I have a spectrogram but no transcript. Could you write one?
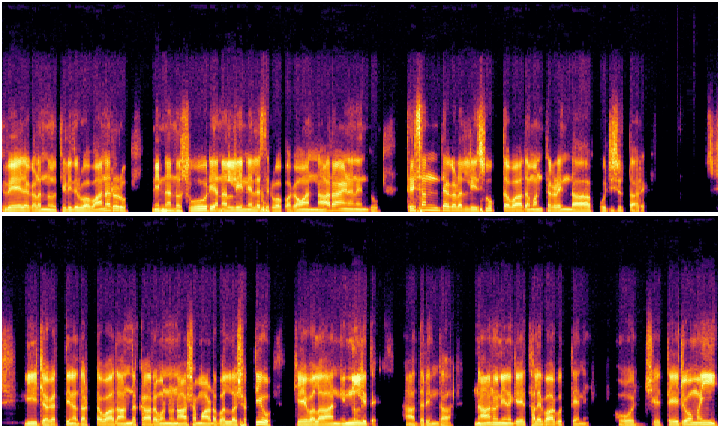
ವೇದಗಳನ್ನು ತಿಳಿದಿರುವ ವಾನರರು ನಿನ್ನನ್ನು ಸೂರ್ಯನಲ್ಲಿ ನೆಲೆಸಿರುವ ಭಗವಾನ್ ನಾರಾಯಣನೆಂದು ತ್ರಿಸಂಧ್ಯಗಳಲ್ಲಿ ಸೂಕ್ತವಾದ ಮಂತ್ರಗಳಿಂದ ಪೂಜಿಸುತ್ತಾರೆ. ಈ ಜಗತ್ತಿನ ದಟ್ಟವಾದ ಅಂಧಕಾರವನ್ನು ನಾಶ ಮಾಡಬಲ್ಲ ಶಕ್ತಿಯು ಕೇವಲ ನಿನ್ನಲ್ಲಿದೆ. ಆದ್ದರಿಂದ ನಾನು ನಿನಗೆ ತಲೆಬಾಗುತ್ತೇನೆ. ಓ ಜೆ ತೇಜೋಮಯಿ,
